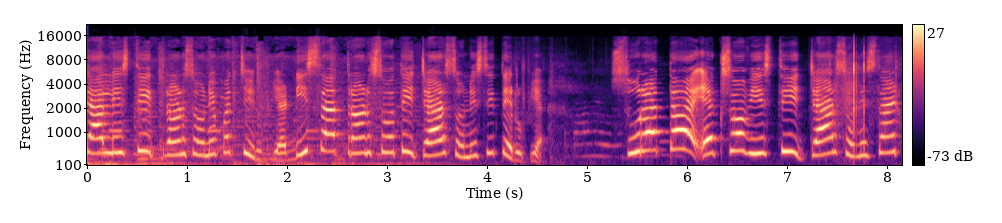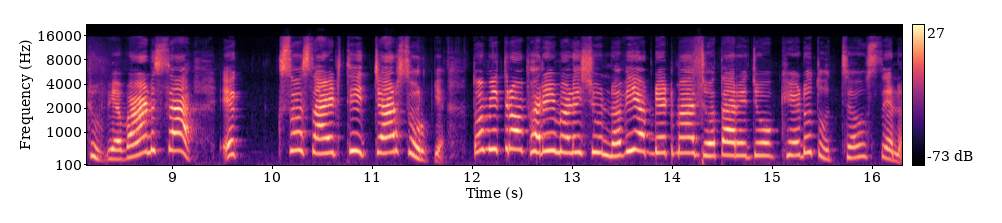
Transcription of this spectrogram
ચાલીસથી ત્રણસો ને પચીસ રૂપિયા. ડીસા ત્રણસો થી ચારસો ને સિત્તેર રૂપિયા. સુરત એકસો વીસથી ચારસો ને સાઠ રૂપિયા. વાણસા એકસો સાઠથી ચારસો રૂપિયા. તો મિત્રો, ફરી મળીશું નવી અપડેટમાં. જોતા રહેજો ખેડૂત ઉત્સવ ચેનલ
